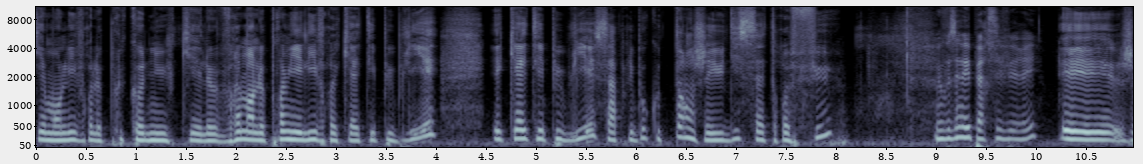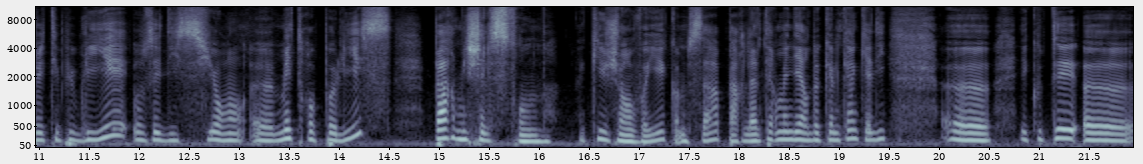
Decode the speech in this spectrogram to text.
qui est mon livre le plus connu, qui est le, vraiment le premier livre qui a été publié. Et qui a été publié, ça a pris beaucoup de temps. J'ai eu 17 refus. Mais vous avez persévéré Et j'ai été publié aux éditions euh, Métropolis par Michel Strom à qui j'ai envoyé comme ça, par l'intermédiaire de quelqu'un qui a dit euh, Écoutez, euh,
